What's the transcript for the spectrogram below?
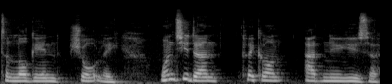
to log in shortly. Once you're done, click on Add New User.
